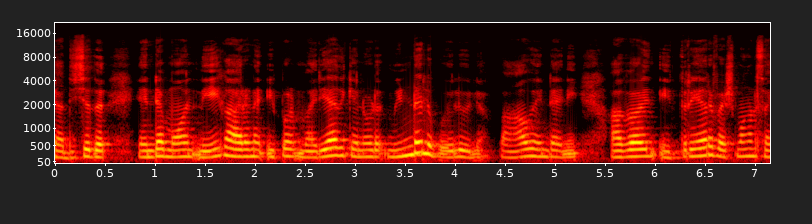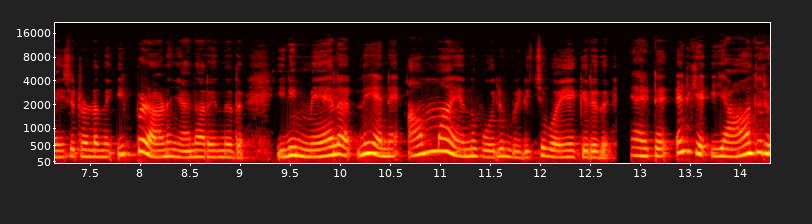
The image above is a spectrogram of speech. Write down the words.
ചതിച്ചത്. എന്റെ മോൻ നീ കാരണം ഇപ്പോൾ മര്യാദയ്ക്ക് എന്നോട് മിണ്ടൽ പോലുമില്ല. പാവം എന്റെ അനി. അവൻ ഇത്രയേറെ വിഷമങ്ങൾ സഹിച്ചിട്ടുണ്ടെന്ന് ഇപ്പോഴാണ് ഞാൻ അറിയുന്നത്. ഇനി മേലെ നീ എന്നെ അമ്മ എന്ന് പോലും വിളിച്ചു പോയേക്കരുത്. ആയിട്ട് എനിക്ക് യാതൊരു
